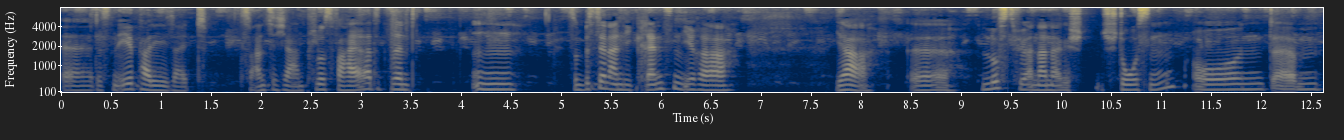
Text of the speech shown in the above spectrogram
äh, dass ein Ehepaar, die seit 20 Jahren plus verheiratet sind, mh, mm, so ein bisschen an die Grenzen ihrer ja, äh, Lust füreinander gestoßen und ähm,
